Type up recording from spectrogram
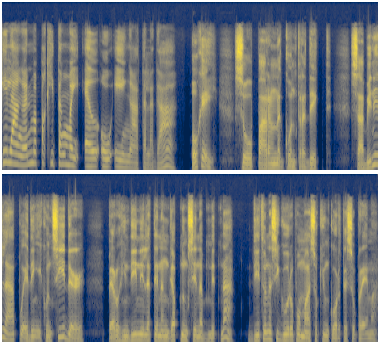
Kailangan mapakitang may LOA nga talaga. Okay, so parang nag-contradict. Sabi nila pwedeng i-consider, pero hindi nila tinanggap nung sinubmit na. Dito na siguro pumasok yung Korte Suprema.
